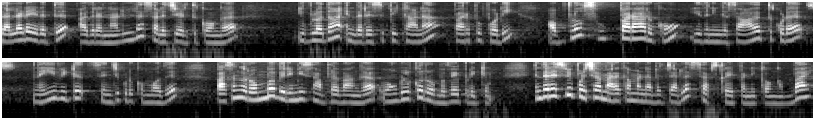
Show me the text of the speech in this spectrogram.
ஜல்லடை எடுத்து அதில் நல்லா சளிச்சு எடுத்துக்கோங்க. இவ்வளோ தான் இந்த ரெசிபிக்கான பருப்பு பொடி. அவ்வளோ சூப்பராக இருக்கும். இது நீங்கள் சாதத்து கூட நெய் விட்டு செஞ்சு கொடுக்கும்போது பசங்க ரொம்ப விரும்பி சாப்பிடுவாங்க. உங்களுக்கும் ரொம்பவே பிடிக்கும். இந்த ரெசிபி பிடிச்சா மறக்காம நம்ம சேனலை சப்ஸ்கிரைப் பண்ணிக்கோங்க. பாய்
